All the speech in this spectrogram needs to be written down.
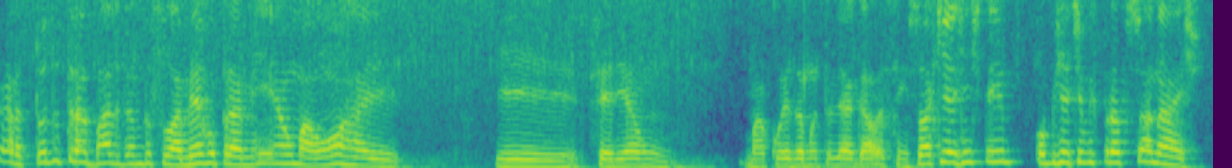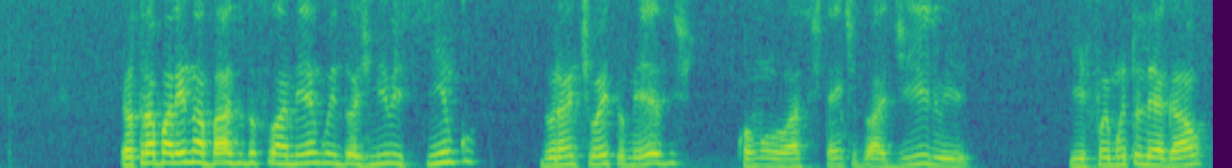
Cara, todo o trabalho dentro do Flamengo, para mim, é uma honra e, e seria um, uma coisa muito legal, assim. Só que a gente tem objetivos profissionais. Eu trabalhei na base do Flamengo em 2005, durante oito meses, como assistente do Adílio, e, e foi muito legal.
